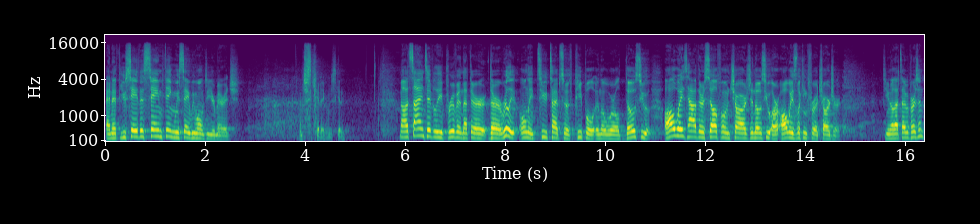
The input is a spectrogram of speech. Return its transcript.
And if you say the same thing, we say we won't do your marriage. I'm just kidding, I'm just kidding. Now, it's scientifically proven that there, there are really only two types of people in the world those who always have their cell phone charged and those who are always looking for a charger. Do you know that type of person?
